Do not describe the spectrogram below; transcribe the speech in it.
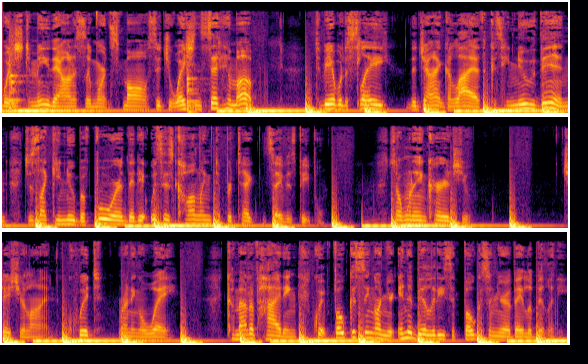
which to me they honestly weren't small situations, set him up to be able to slay the giant Goliath because he knew then, just like he knew before, that it was his calling to protect and save his people. So I want to encourage you chase your lion, quit running away. Come out of hiding. Quit focusing on your inabilities and focus on your availability.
